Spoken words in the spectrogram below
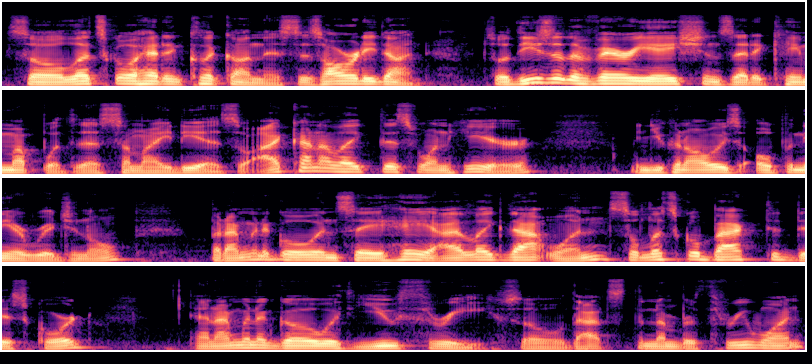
So let's go ahead and click on this. It's already done. So these are the variations that it came up with as some ideas. So I kind of like this one here. And you can always open the original. But I'm going to go and say, hey, I like that one. So let's go back to Discord and I'm going to go with U3. So that's the number 3 1.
